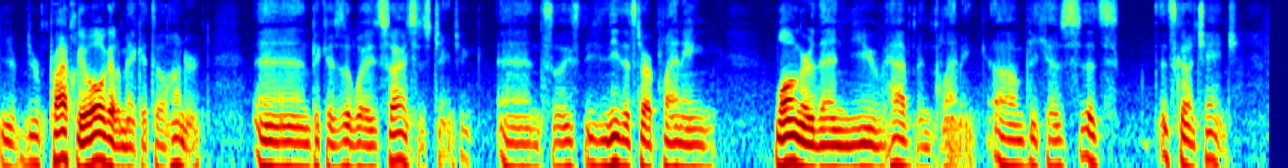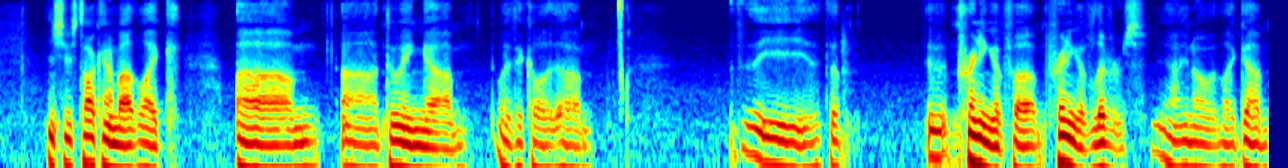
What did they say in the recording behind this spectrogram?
You're, you're practically all going to make it to hundred, and because of the way science is changing, and so you you need to start planning longer than you have been planning um, because it's it's going to change. And she was talking about like um, uh, doing um, what do they call it? Um, the the uh, printing of uh, printing of livers. You know, you know like um,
